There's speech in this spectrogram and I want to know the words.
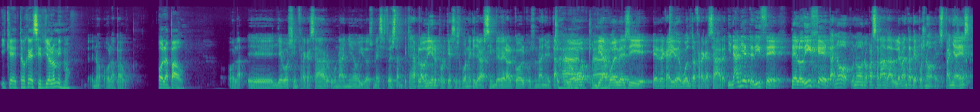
¿Y qué? ¿Tengo que decir yo lo mismo? No, hola Pau. Hola Pau. Hola, eh, llevo sin fracasar un año y dos meses. Entonces empiezas a aplaudir porque se supone que llevas sin beber alcohol pues un año y tal. Pero luego un día vuelves y he recaído, he vuelto a fracasar. Y nadie te dice, te lo dije, no, no, no pasa nada, levántate. Pues no, España es,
